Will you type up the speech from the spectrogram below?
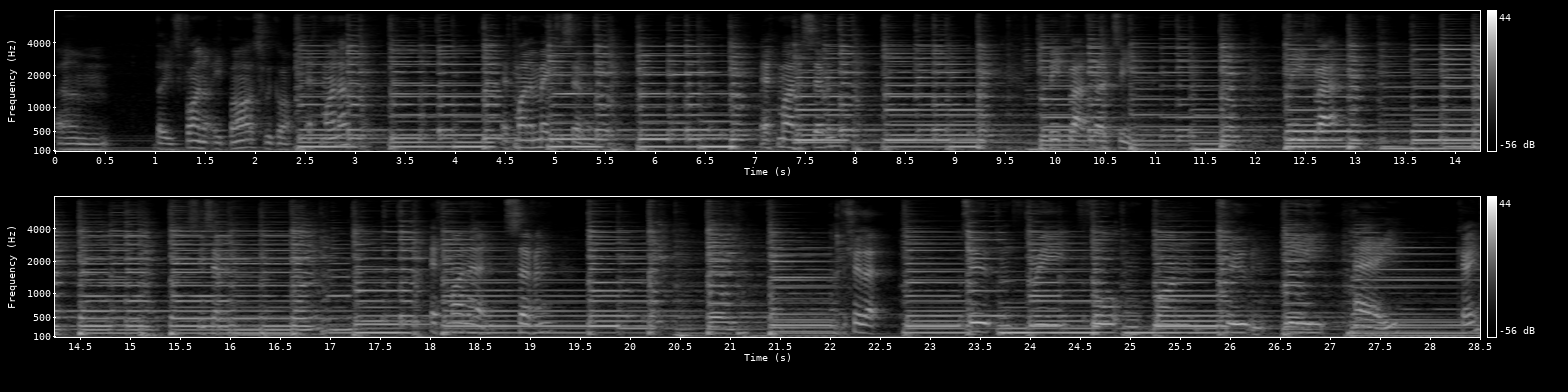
um, those final eight bars. We've got F minor, F minor major 7, F minor 7, flat 13, D flat, C7, F minor 7. To show that 2 and 3, 4 and 1, 2 and E, A. Okay,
